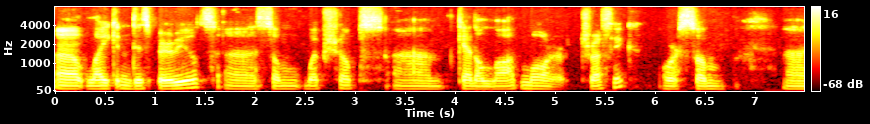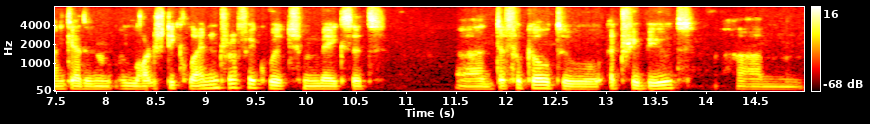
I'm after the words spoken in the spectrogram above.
Uh, like in this period, uh, some web shops um, get a lot more traffic, or some uh, get a large decline in traffic, which makes it uh, difficult to attribute um,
